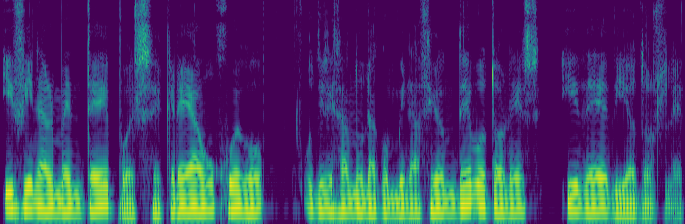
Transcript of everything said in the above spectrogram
y finalmente pues se crea un juego utilizando una combinación de botones y de diodos LED.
